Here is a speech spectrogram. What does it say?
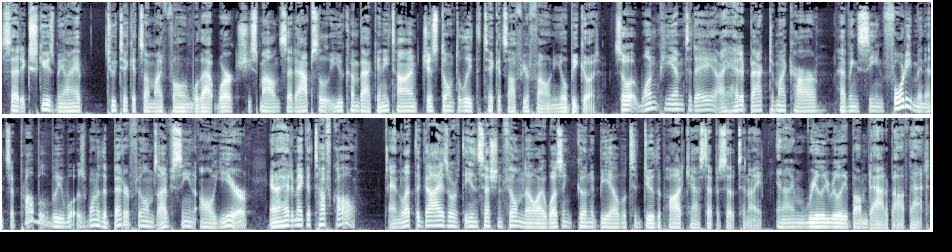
said, Excuse me, I have two tickets on my phone. Will that work? She smiled and said, Absolutely. You come back anytime. Just don't delete the tickets off your phone. You'll be good. So at 1 p.m. today, I headed back to my car, having seen 40 minutes of probably what was one of the better films I've seen all year. And I had to make a tough call and let the guys over at the In Session Film know I wasn't going to be able to do the podcast episode tonight. And I'm really, really bummed out about that.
